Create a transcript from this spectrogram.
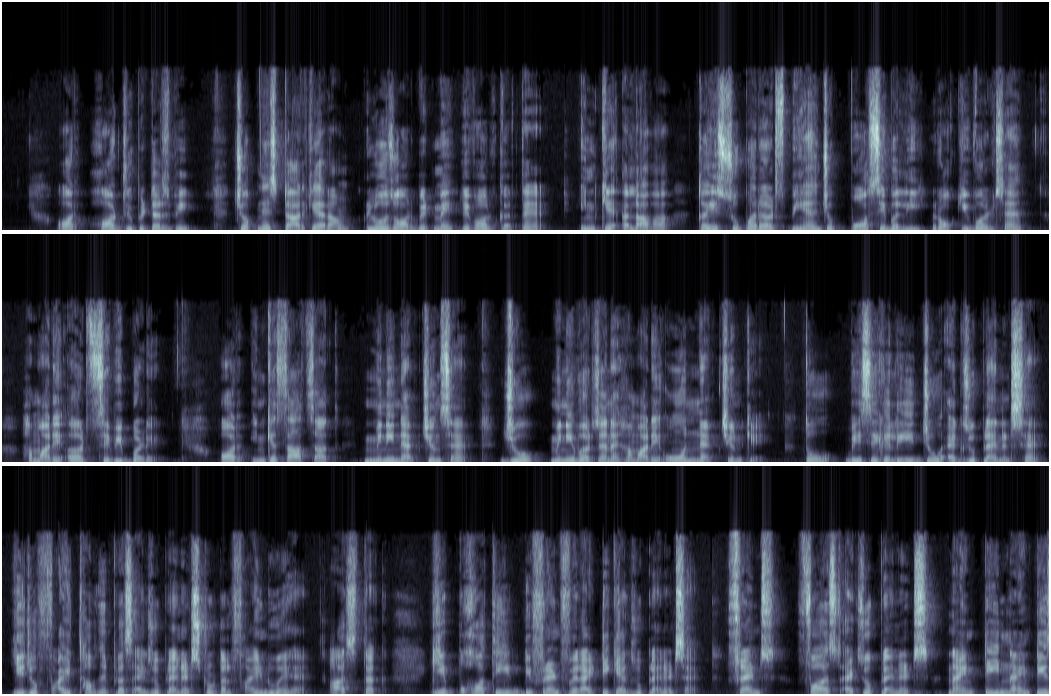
और हॉट जुपिटर्स भी, जो अपने स्टार के अराउंड क्लोज ऑर्बिट में रिवॉल्व करते हैं। इनके अलावा कई सुपर अर्थ भी हैं, जो पॉसिबली रॉकी वर्ल्ड्स हैं, हमारे अर्थ से भी बड़े। और इनके साथ साथ मिनी नेपच्यून्स हैं, जो मिनी वर्जन है हमारे ओन नेपच्यून के। तो बेसिकली जो एक्जो हैं, ये जो 5000 प्लस एक्जो टोटल फाइंड हुए हैं आज तक ये बहुत ही डिफरेंट वेराइटी के एक्जो हैं। फ्रेंड्स फ़र्स्ट एक्जो प्लैनेट्स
